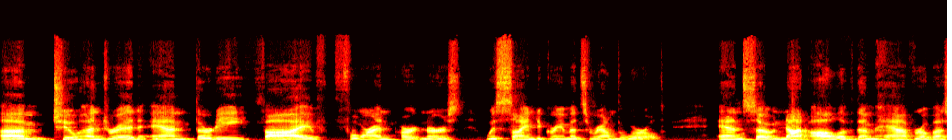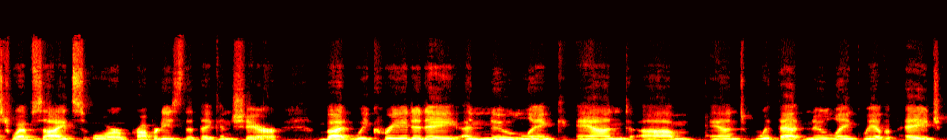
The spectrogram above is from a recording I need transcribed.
um, 235 foreign partners with signed agreements around the world. And so not all of them have robust websites or properties that they can share. But we created a, a new link, and um, and with that new link, we have a page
